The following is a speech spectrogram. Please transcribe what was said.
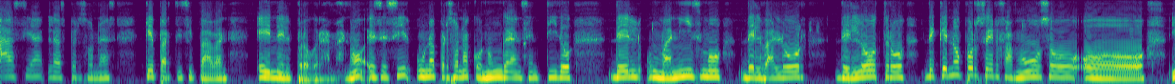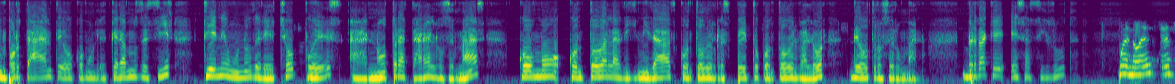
hacia las personas que participaban en el programa, ¿no? Es decir, una persona con un gran sentido del humanismo, del valor del otro, de que no por ser famoso o importante o como le queramos decir, tiene uno derecho pues a no tratar a los demás como con toda la dignidad, con todo el respeto, con todo el valor de otro ser humano. ¿Verdad que es así, Ruth? Bueno, es, es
